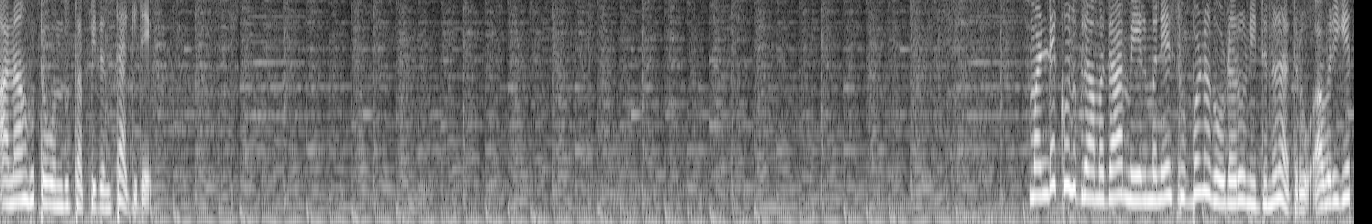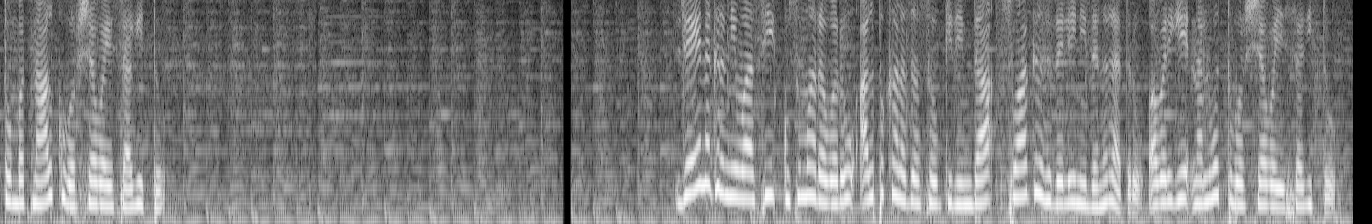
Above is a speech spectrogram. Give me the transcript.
ಅನಾಹುತವೊಂದು ತಪ್ಪಿದಂತಾಗಿದೆ. ಮಂಡೆಕೂಲ್ ಗ್ರಾಮದ ಮೇಲ್ಮನೆ ಸುಬ್ಬಣ್ಣಗೌಡರು ನಿಧನರಾದರು. ಅವರಿಗೆ ತೊಂಬತ್ನಾಲ್ಕು ವರ್ಷ ವಯಸ್ಸಾಗಿತ್ತು. ಜಯನಗರ ನಿವಾಸಿ ಕುಸುಮರವರು ಅಲ್ಪಕಾಲದ ಸೌಖ್ಯದಿಂದ ಸ್ವಗೃಹದಲ್ಲಿ ನಿಧನರಾದರು. ಅವರಿಗೆ ನಲವತ್ತು ವರ್ಷ ವಯಸ್ಸಾಗಿತ್ತು.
